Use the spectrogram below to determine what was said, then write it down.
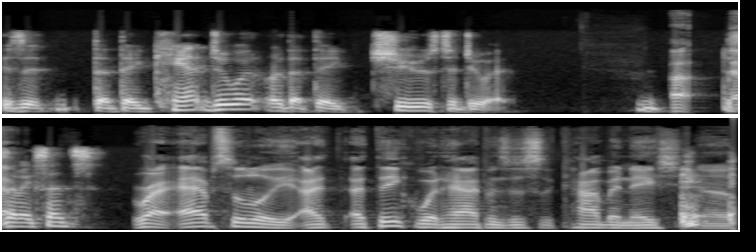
is it that they can't do it or that they choose to do it uh, Does that make sense? Right, absolutely. I, I think what happens is a combination of,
